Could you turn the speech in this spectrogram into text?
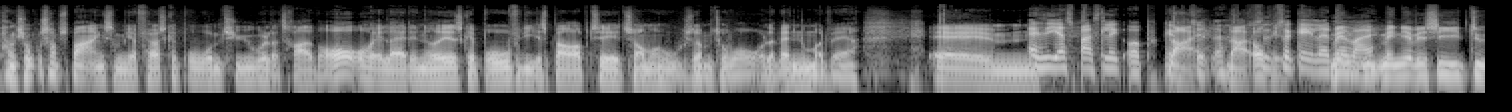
pensionsopsparing, som jeg først skal bruge om 20 eller 30 år? Eller er det noget, jeg skal bruge, fordi jeg sparer op til et sommerhus om to år, eller hvad det nu måtte være? Øh, altså, jeg sparer slet ikke op, nej, til nej, okay. så, så galt er det men, med mig. Men jeg vil sige, du,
